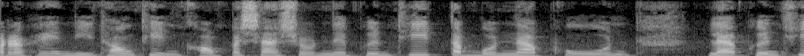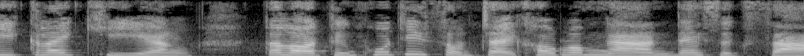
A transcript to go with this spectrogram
ประเพณีท้องถิ่นของประชาชนในพื้นที่ตำบลนาพูนและพื้นที่ใกล้เคียง ตลอดถึงผู้ที่สนใจเข้าร่วมงานได้ศึกษา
